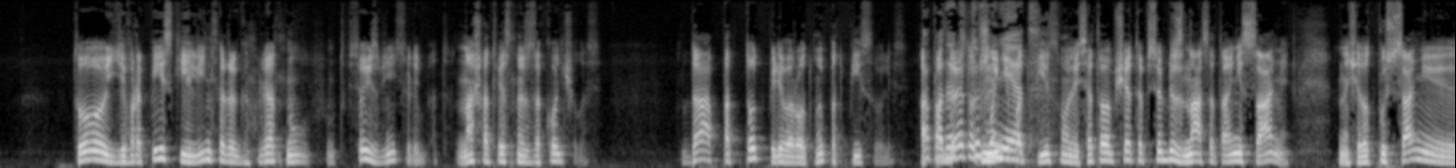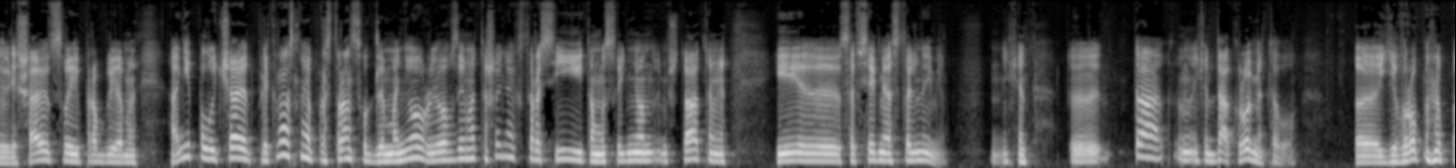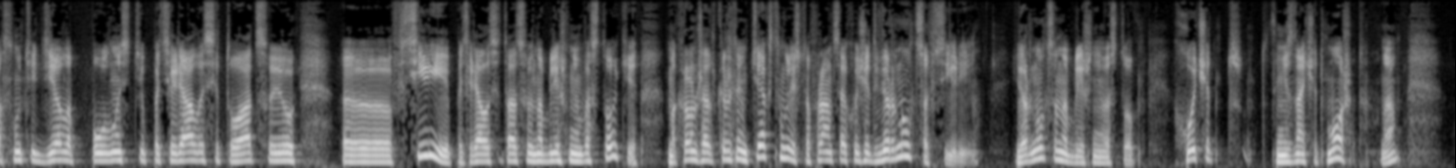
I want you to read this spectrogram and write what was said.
то европейские лидеры говорят, ну, все, извините, ребят, наша ответственность закончилась. Да, под тот переворот мы подписывались. А, а под, под этот мы нет. не подписывались. Это вообще это все без нас, это они сами. Значит, вот пусть сами решают свои проблемы. Они получают прекрасное пространство для маневра и во взаимоотношениях с Россией, там, и Соединенными Штатами, и со всеми остальными. Значит, э, да, значит, да, кроме того, Э, Европа же, по сути дела, полностью потеряла ситуацию э, в Сирии, потеряла ситуацию на Ближнем Востоке. Макрон же открытым текстом говорит, что Франция хочет вернуться в Сирию, вернуться на Ближний Восток. Хочет, не значит может. Да?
